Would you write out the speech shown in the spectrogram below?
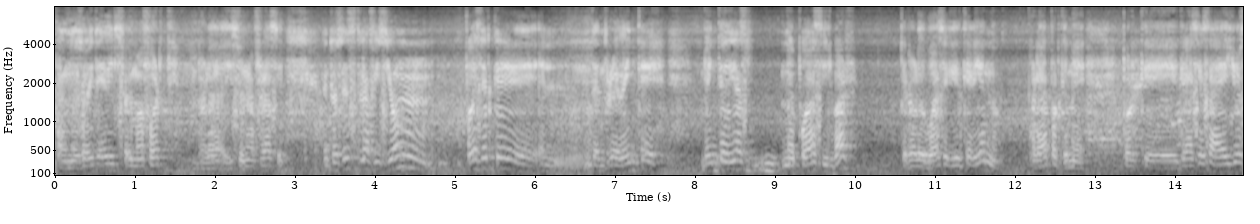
cuando soy débil soy más fuerte, ¿verdad? Dice una frase. Entonces la afición puede ser que dentro de 20, 20 días me pueda silbar, pero los voy a seguir queriendo, ¿verdad? Porque, me, porque gracias a ellos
